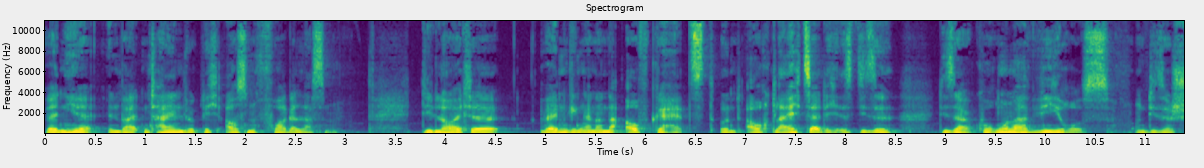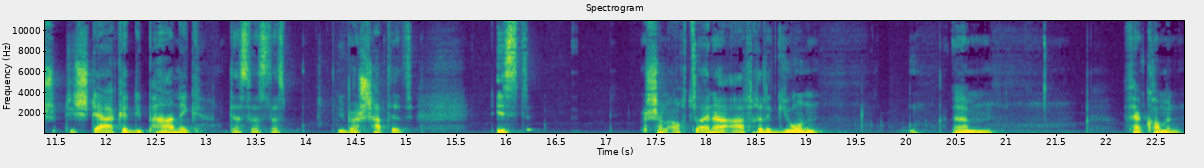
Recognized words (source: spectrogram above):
werden hier in weiten Teilen wirklich außen vor gelassen. Die Leute werden gegeneinander aufgehetzt und auch gleichzeitig ist diese dieser Coronavirus und diese, die Stärke, die Panik, das, was das überschattet, ist schon auch zu einer Art Religion ähm, verkommen,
